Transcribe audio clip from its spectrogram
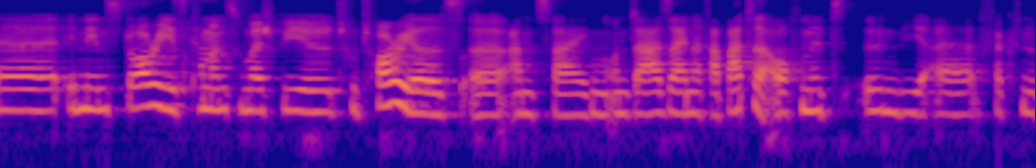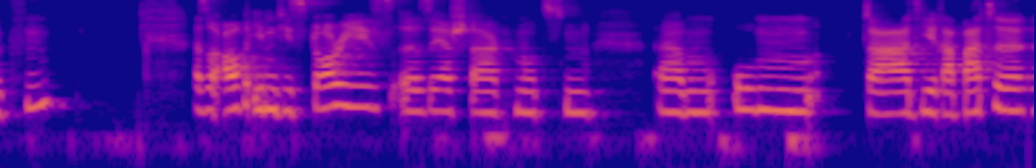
äh, in den Stories kann man zum Beispiel Tutorials äh, anzeigen und da seine Rabatte auch mit irgendwie äh, verknüpfen. Also auch eben die Stories äh, sehr stark nutzen, ähm, um da die Rabatte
